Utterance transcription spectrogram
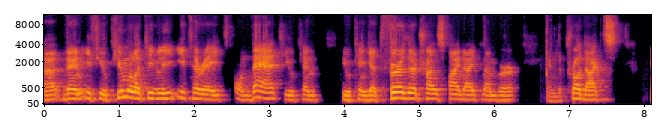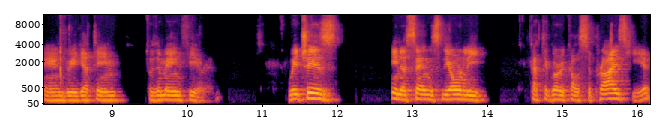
Uh, then if you cumulatively iterate on that, you can you can get further transfinite number and the products, and we're getting to the main theorem, which is, in a sense, the only categorical surprise here.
